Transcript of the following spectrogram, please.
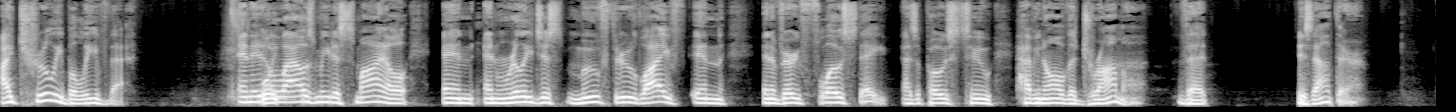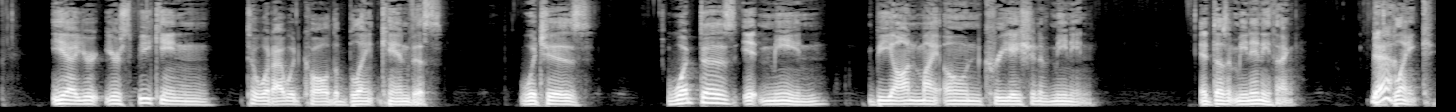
I truly believe that. And it Well- allows me to smile and and really just move through life in in a very flow state as opposed to having all the drama that is out there. Yeah, you're you're speaking to what I would call the blank canvas, which is what does it mean beyond my own creation of meaning? It doesn't mean anything. Yeah. It's blank.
